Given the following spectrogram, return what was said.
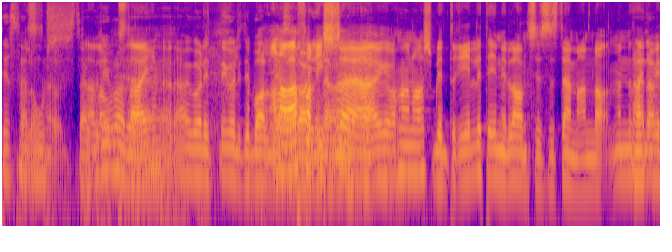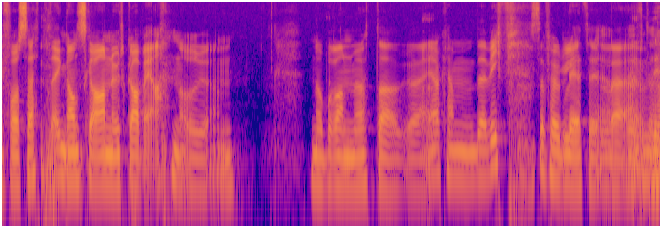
Tirsdag eller onsdag? Det, det, går litt, det går litt i ballen. Han har i hvert fall ikke, han har ikke blitt drillet inn i Lans systemet ennå. Men det tenker vi får sett en ganske annen utgave, ja. Når, um, når Brann møter eh, ja, hvem, Det er VIF, selvfølgelig, til, ja, til,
